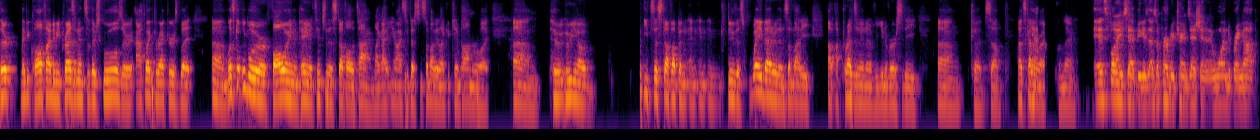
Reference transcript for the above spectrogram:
They're maybe qualified to be presidents of their schools or athletic directors, but um, let's get people who are following and paying attention to this stuff all the time. Like I, you know, I suggested somebody like a Ken Pomeroy, um, who, who, you know, eats this stuff up and, and, and do this way better than somebody, a, a president of a university um, could. So that's kind yeah. of right from there. It's funny you said because that's a perfect transition and one to bring up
